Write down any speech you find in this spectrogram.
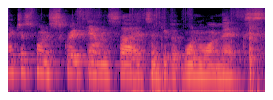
I just want to scrape down the sides and give it one more mix.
